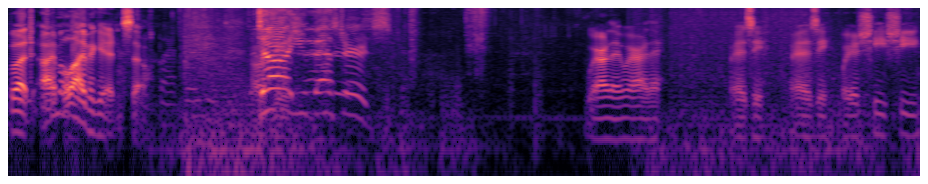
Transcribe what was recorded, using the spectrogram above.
but I'm alive again. So team. Die, you bastards! where are they? Where are they? Where is he? Where is he? Where is she? She?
